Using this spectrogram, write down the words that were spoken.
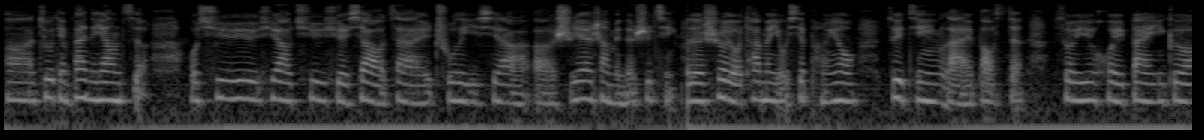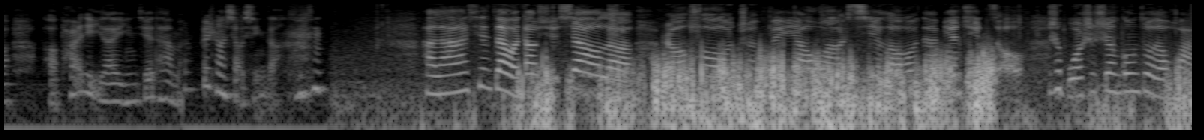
呃九点半的样子。我去需要去学校再处理一下呃实验上面的事情。我的舍友他们有些朋友最近来 Boston，所以会办一个呃 party 来迎接他们，非常小型的。好啦，现在我到学校了，然后准备要往戏楼那边去走。其实博士生工作的话，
